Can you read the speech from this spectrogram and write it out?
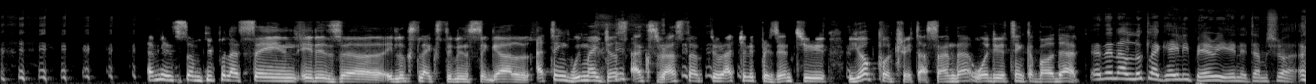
I mean, some people are saying it is. Uh, it looks like Steven Seagal. I think we might just ask Rasta to actually present to you your portrait, Asanda. What do you think about that? And then I'll look like Halle Berry in it. I'm sure.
